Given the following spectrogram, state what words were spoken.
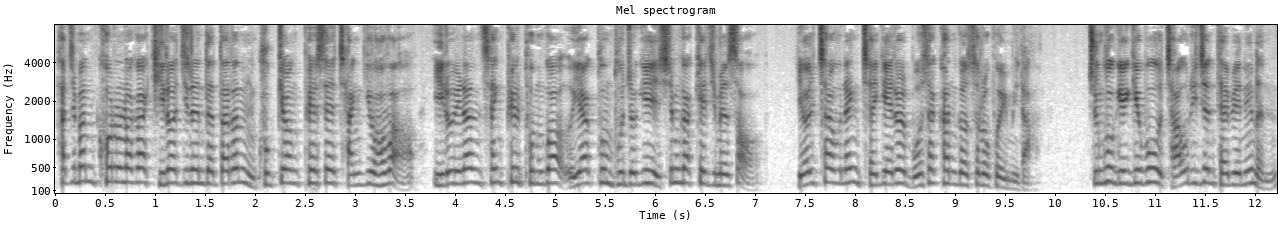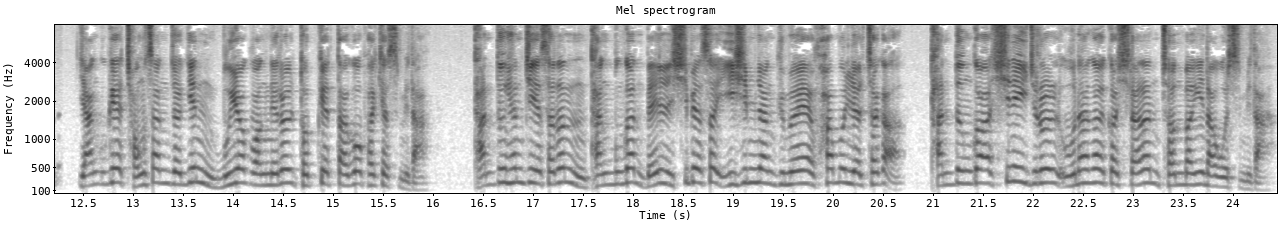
하지만 코로나가 길어지는 데 따른 국경 폐쇄 장기화와 이로 인한 생필품과 의약품 부족이 심각해지면서 열차 운행 재개를 모색한 것으로 보입니다. 중국 외교부 자우리전 대변인은 양국의 정상적인 무역 왕래를 돕겠다고 밝혔습니다. 단둥 현지에서는 당분간 매일 10에서 20량 규모의 화물 열차가 단둥과 신의주를 운항할 것이라는 전망이 나오고 있습니다.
